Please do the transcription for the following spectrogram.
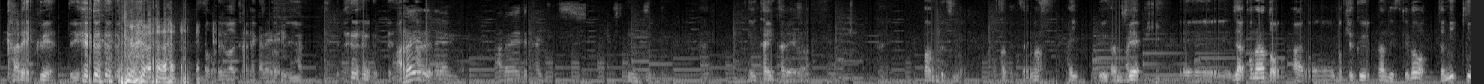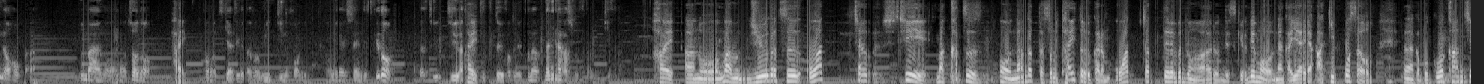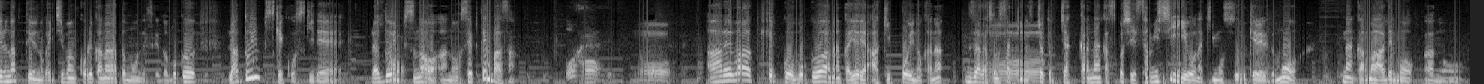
カレー食えっていう。それはカレーカレー食え いい。あらゆる悩みを、あらゆる解決。うんはい。大体カレーは、はい万物の長でございます。はい。という感じで、えー、じゃあこの後、あのまあ、曲なんですけど、じゃあミッキーの方から、今、あの、ちょうど、はい。この付き合ってくれたミッキーの方にお願いしたいんですけど、じゃあ 10, 10月の曲ということで、この後何流しますか、ミッキーさん。はい。あの、まあ、10月終わっちゃうし、まあ、かつ、もうなんだったらそのタイトルからも終わっちゃってる部分はあるんですけど、でもなんかやや秋っぽさを、なんか僕は感じるなっていうのが一番これかなと思うんですけど、僕、ラッドウィンプス結構好きで、ラッドウィンプスのあの、セプテンバーさん。あれは結構僕はなんかやや秋っぽいのかな。だからそのさっきのちょっと若干なんか少し寂しいような気もするけれども、なんかまあでも、あの、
